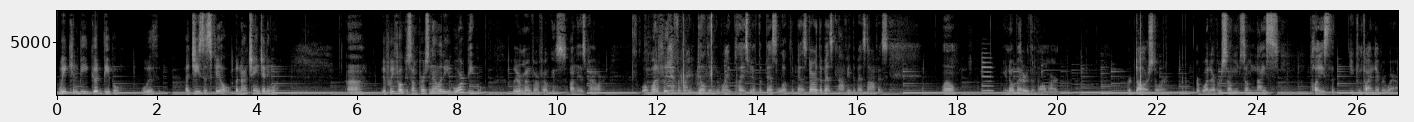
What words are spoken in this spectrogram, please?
We can be good people with a Jesus feel, but not change anyone. Uh, if we focus on personality or people, we remove our focus on His power. Well, what if we have the right building, the right place? We have the best look, the best door, the best coffee, the best office. Well, no better than Walmart or Dollar Store or whatever, some some nice place that you can find everywhere.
